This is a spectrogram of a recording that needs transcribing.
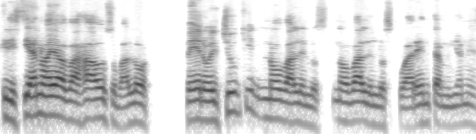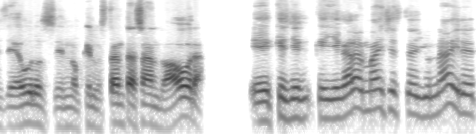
Cristiano haya bajado su valor, pero el Chucky no vale los, no vale los 40 millones de euros en lo que lo están tasando ahora. Eh, que, que al Manchester United,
